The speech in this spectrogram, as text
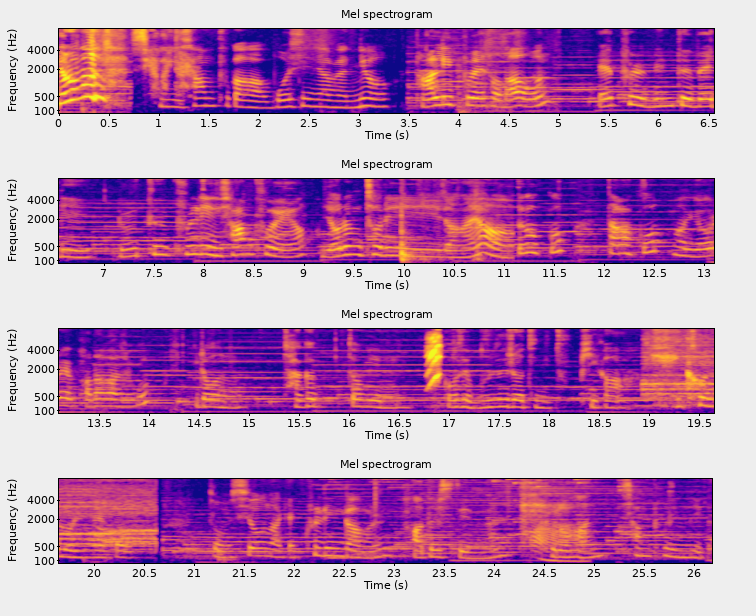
여러분! 이 샴푸가 무엇이냐면요. 달리프에서 나온 애플 민트 베리 루트 cooling 샴푸예요. 여름철이잖아요. 뜨겁고 따갑고 막 열에 받아가지고 이런 자극적인 것에 물들여진 이 두피가 이걸로 인해서 좀 시원하게 cooling감을 받을 수 있는 그러한 샴푸입니다.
